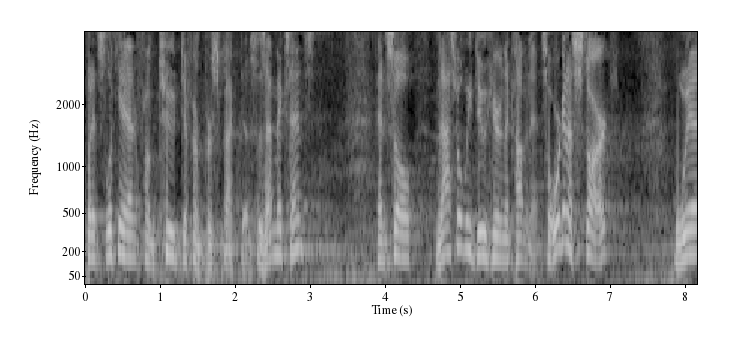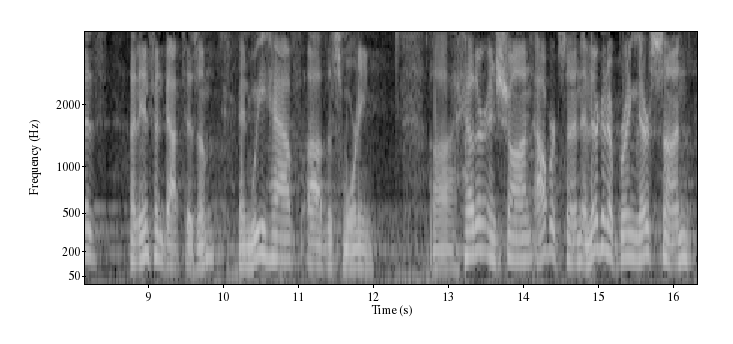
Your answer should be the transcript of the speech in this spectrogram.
But it's looking at it from two different perspectives. Does that make sense? And so that's what we do here in the covenant. So we're going to start with an infant baptism, and we have uh, this morning uh, Heather and Sean Albertson, and they're going to bring their son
